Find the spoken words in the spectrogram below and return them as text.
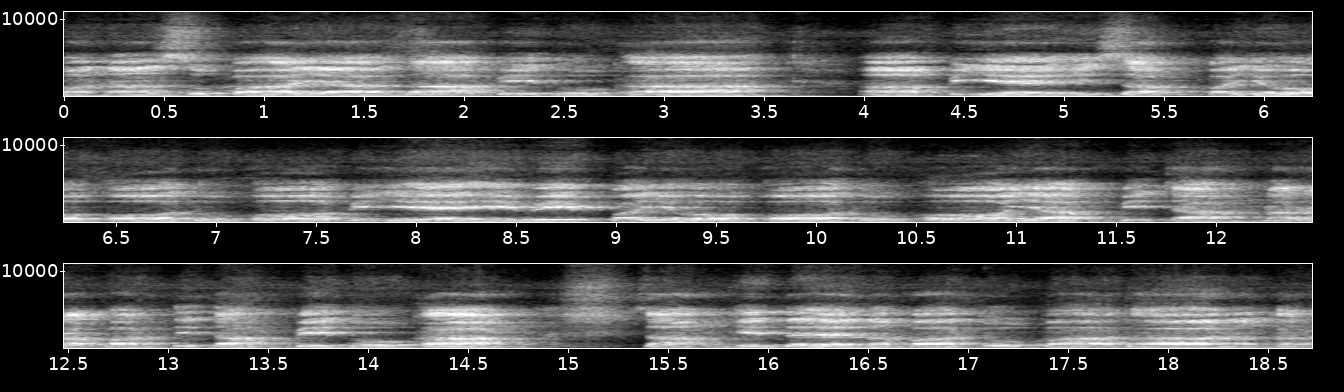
มนัสสุปายาสาปิทุกขา อาปิเยหิสัพปโยโคทุกโคปิเยหิวิปโยโคทุโคยัมปิจังนรปันติตัมปิทุกขังสังกิเตนะปัจจุปาทานกัน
